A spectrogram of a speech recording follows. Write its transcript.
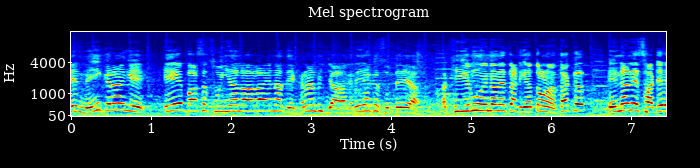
ਜੇ ਨਹੀਂ ਕਰਾਂਗੇ ਇਹ ਬਸ ਸੂਈਆਂ ਲਾ ਲਾ ਇਹਨਾਂ ਦੇਖਣਾ ਵੀ ਜਾਗਦੇ ਆ ਕਿ ਸੁੱਤੇ ਆ। ਅਖੀਰ ਨੂੰ ਇਹਨਾਂ ਨੇ ਤੁਹਾਡੀਆਂ ਧੌਣਾ ਤੱਕ ਇਹਨਾਂ ਨੇ ਸਾਡੇ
